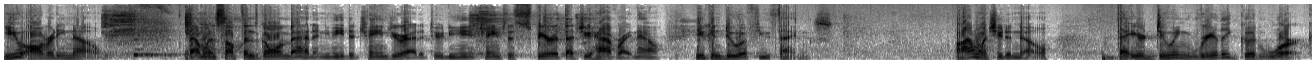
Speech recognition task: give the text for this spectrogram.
You already know that when something's going bad and you need to change your attitude, you need to change the spirit that you have right now, you can do a few things. I want you to know that you're doing really good work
